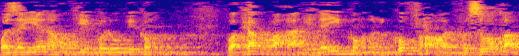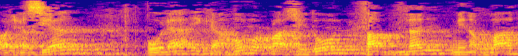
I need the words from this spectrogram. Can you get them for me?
وزينه في قلوبكم وكره إليكم الكفر والفسوق والعصيان أولئك هم الراشدون فضلا من الله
